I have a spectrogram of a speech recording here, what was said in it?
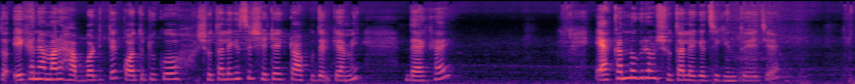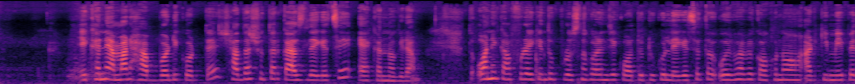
তো এখানে আমার হাফ বডিতে কতটুকু সুতা লেগেছে সেটা একটু আপুদেরকে আমি দেখাই। একান্ন গ্রাম সুতা লেগেছে কিন্তু এই যে। এখানে আমার হাফ বডি করতে সাদা সুতার কাজ লেগেছে একান্ন গ্রাম। তো অনেক আপুরাই কিন্তু প্রশ্ন করেন যে কতটুকু লেগেছে, তো ওইভাবে কখনো আর কি মেপে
